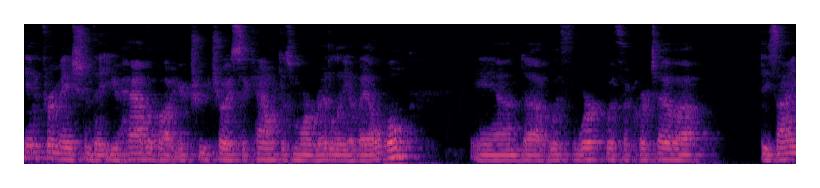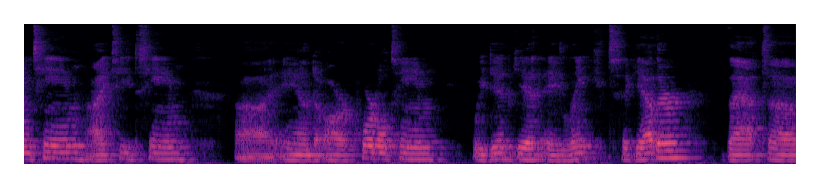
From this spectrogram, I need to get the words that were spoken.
information that you have about your True Choice account is more readily available and uh, with work with the Corteva design team, IT team, uh, and our portal team, we did get a link together that uh,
